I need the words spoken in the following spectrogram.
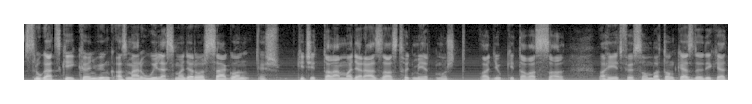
Strugacki könyvünk, az már új lesz Magyarországon, és kicsit talán magyarázza azt, hogy miért most adjuk ki tavasszal a hétfő szombaton kezdődiket,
